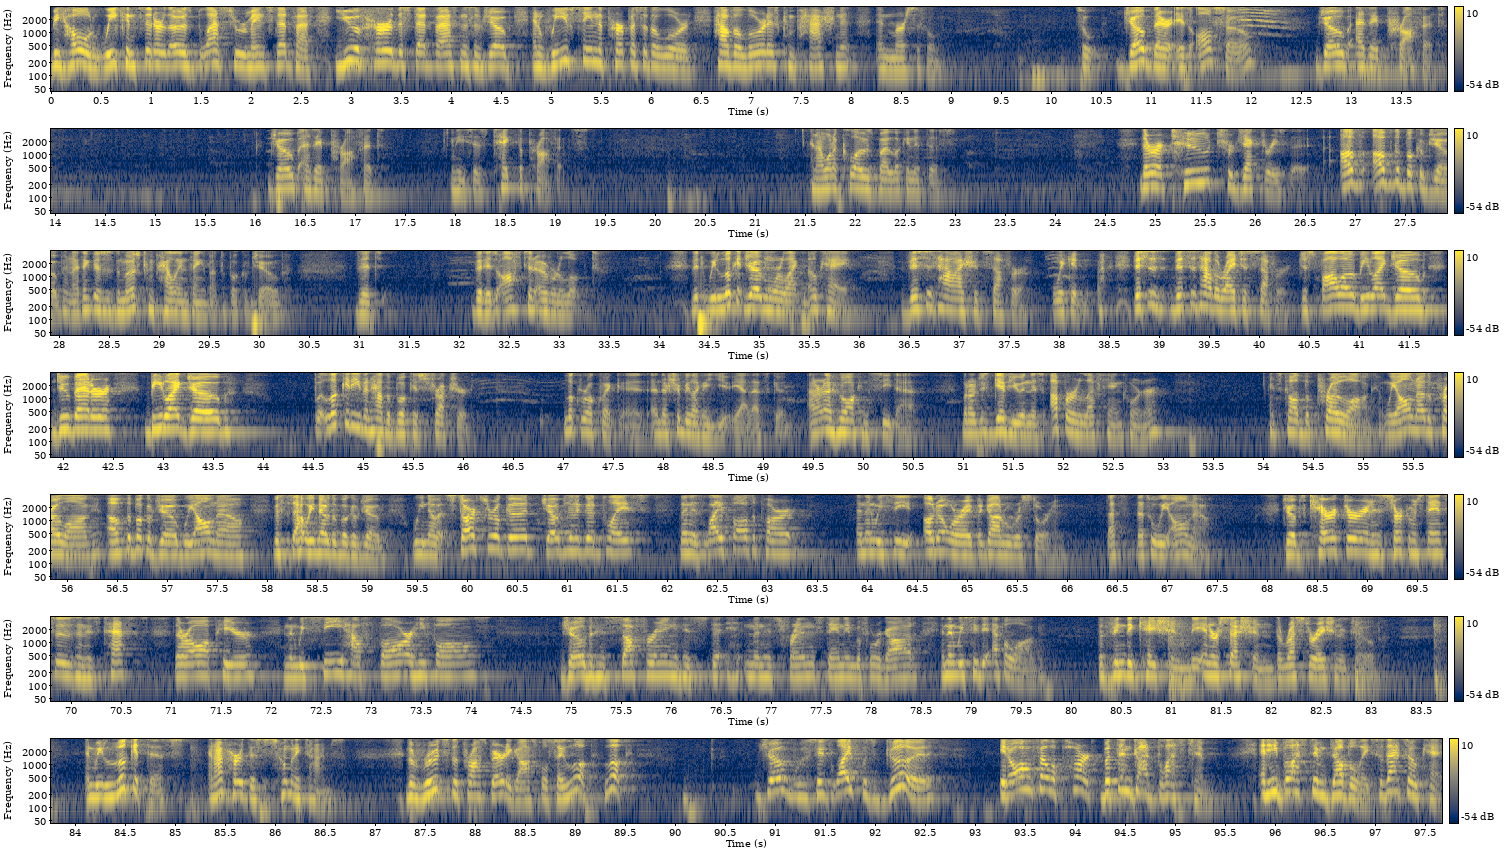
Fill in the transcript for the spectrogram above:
Behold, we consider those blessed who remain steadfast. You have heard the steadfastness of Job, and we've seen the purpose of the Lord, how the Lord is compassionate and merciful. So, Job there is also Job as a prophet. Job as a prophet. And he says, Take the prophets. And I want to close by looking at this. There are two trajectories that of, of the book of Job, and I think this is the most compelling thing about the book of Job, that, that is often overlooked. That we look at Job and we're like, okay, this is how I should suffer. Wicked. This is, this is how the righteous suffer. Just follow, be like Job, do better, be like Job. But look at even how the book is structured. Look real quick, uh, and there should be like a Yeah, that's good. I don't know who all can see that, but I'll just give you in this upper left hand corner it's called the prologue. We all know the prologue of the book of Job. We all know this is how we know the book of Job. We know it starts real good, Job's in a good place, then his life falls apart, and then we see, oh, don't worry, but God will restore him. That's, that's what we all know. Job's character and his circumstances and his tests, they're all up here. And then we see how far he falls. Job and his suffering and, his, and then his friends standing before God. And then we see the epilogue, the vindication, the intercession, the restoration of Job. And we look at this, and I've heard this so many times. The roots of the prosperity gospel say, look, look, Job, his life was good. It all fell apart, but then God blessed him. And he blessed him doubly, so that's okay.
